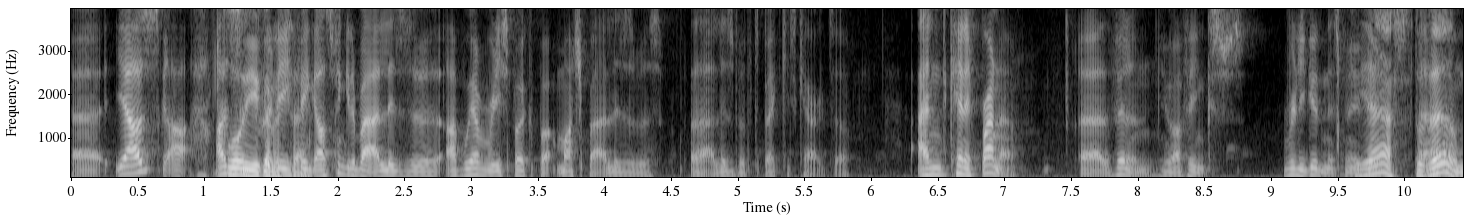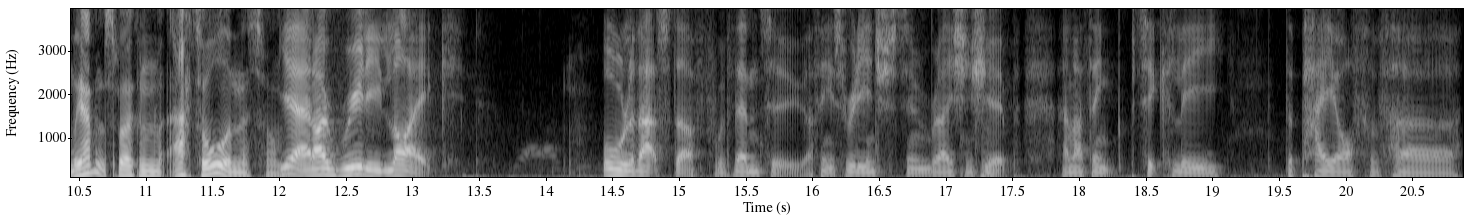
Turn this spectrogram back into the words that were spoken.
Uh, yeah, I was just, I, I was What just were you gonna quickly say? thinking. I was thinking about Elizabeth. Uh, we haven't really spoken about much about Elizabeth, uh, Elizabeth Debicki's character, and Kenneth Branagh, uh, the villain, who I think's really good in this movie. yes, the Um, villain. We haven't spoken at all in this film. Yeah, and I really like all of that stuff with them two. I think it's a really interesting relationship, and I think particularly the payoff of her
